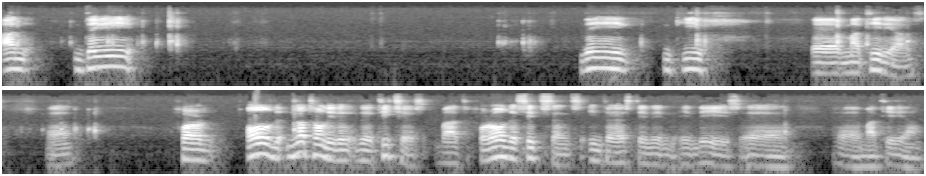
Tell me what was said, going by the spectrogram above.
And they they give uh, materials uh, for all the, not only the, the, teachers but for all the citizens interested in, in this uh, uh material.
